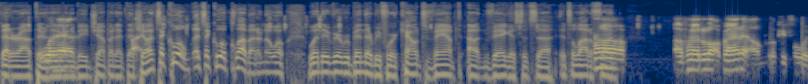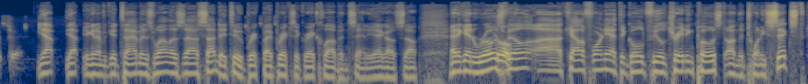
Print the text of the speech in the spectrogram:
that are out there that are going to be jumping at that show. It's a cool, it's a cool club. I don't know whether you've ever been there before. Count's Vamp'd out in Vegas. It's uh, it's a lot of fun. Uh, I've heard a lot about it. I'm looking forward to it. Yep, yep. You're gonna have a good time as well as uh, Sunday too. Brick by Brick's a great club in San Diego. So, and again, Roseville, uh, California, at the Goldfield Trading Post on the 26th.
